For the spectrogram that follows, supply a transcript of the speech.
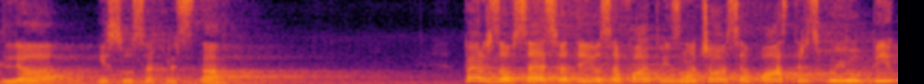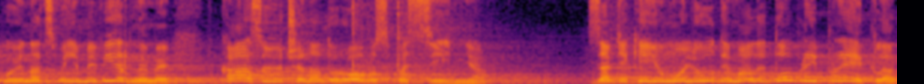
для Ісуса Христа. Перш за все, святий Йосафат відзначався пастирською опікою над своїми вірними, вказуючи на дорогу спасіння. Завдяки йому люди мали добрий приклад,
